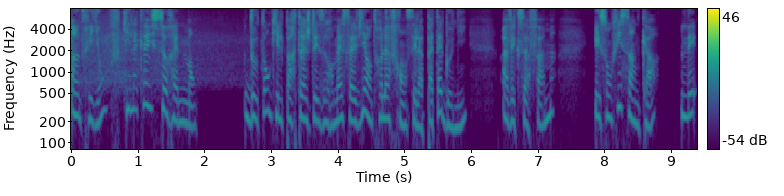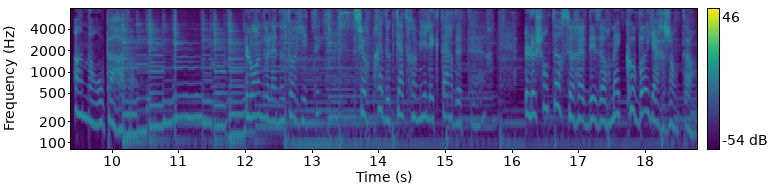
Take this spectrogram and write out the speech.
Un triomphe qu'il accueille sereinement. D'autant qu'il partage désormais sa vie entre la France et la Patagonie, avec sa femme et son fils Inca, né un an auparavant. Loin de la notoriété, sur près de 4000 hectares de terre, le chanteur se rêve désormais cow-boy argentin.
